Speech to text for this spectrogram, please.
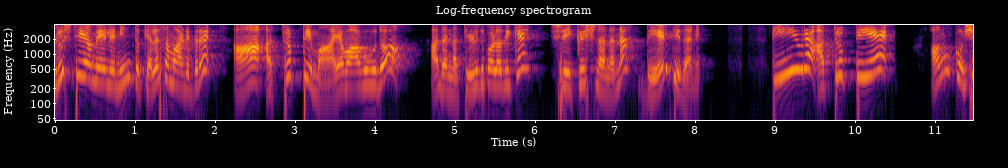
ದೃಷ್ಟಿಯ ಮೇಲೆ ನಿಂತು ಕೆಲಸ ಮಾಡಿದರೆ ಆ ಅತೃಪ್ತಿ ಮಾಯವಾಗುವುದೋ ಅದನ್ನು ತಿಳಿದುಕೊಳ್ಳೋದಿಕ್ಕೆ ಶ್ರೀಕೃಷ್ಣನನ್ನ ಬೇಡ್ತಿದ್ದಾನೆ. ತೀವ್ರ ಅತೃಪ್ತಿಯೇ ಅಂಕುಶ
